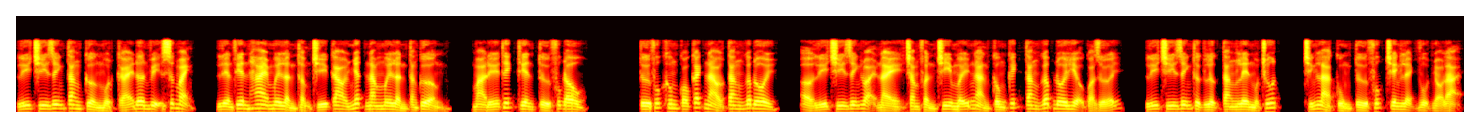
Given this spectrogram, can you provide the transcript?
Lý trí dĩnh tăng cường một cái đơn vị sức mạnh, liền phiên hai mươi lần, thậm chí cao nhất năm mươi lần tăng cường, mà đế thích thiên từ phúc đâu? Từ phúc không có cách nào tăng gấp đôi, ở lý trí dĩnh loại này trăm phần chi mấy ngàn công kích tăng gấp đôi hiệu quả dưới, lý trí dĩnh thực lực tăng lên một chút, chính là cùng từ phúc trên lệch vụt nhỏ lại.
